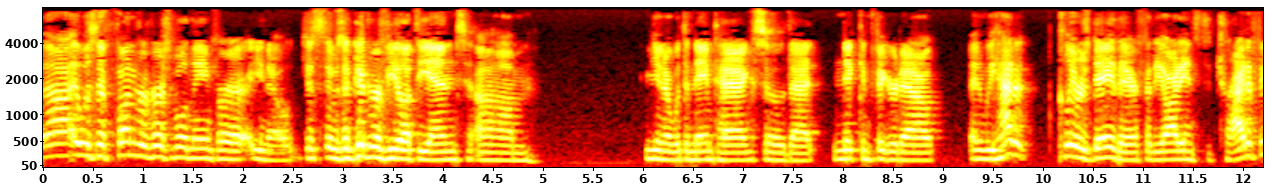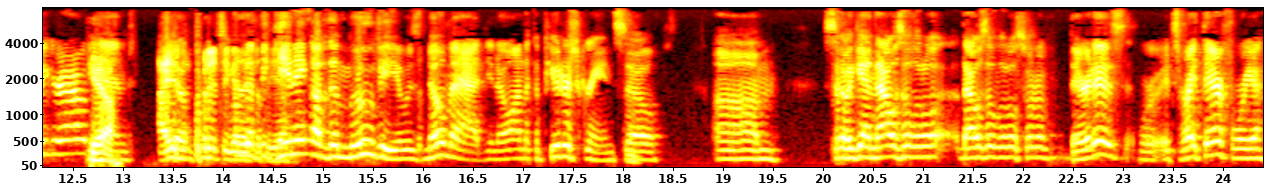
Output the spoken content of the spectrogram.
Uh, it was a fun reversible name for you know just it was a good reveal at the end. Um, you know, with the name tag, so that Nick can figure it out, and we had it clear as day there for the audience to try to figure out. Yeah. And I know, didn't put it together from till the the beginning of the movie. It was Nomad, you know, on the computer screen. So, Hmm. um, so again, that was a little, that was a little sort of, there it is. Where it's right there for you.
